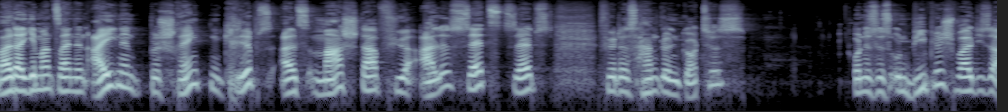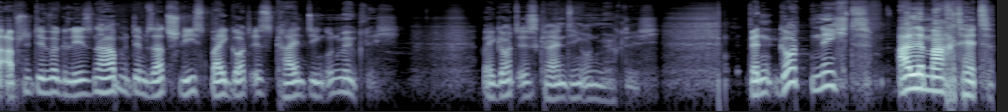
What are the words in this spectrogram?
weil da jemand seinen eigenen beschränkten Krips als Maßstab für alles setzt, selbst für das Handeln Gottes. Und es ist unbiblisch, weil dieser Abschnitt, den wir gelesen haben, mit dem Satz schließt, bei Gott ist kein Ding unmöglich. Bei Gott ist kein Ding unmöglich. Wenn Gott nicht alle Macht hätte,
